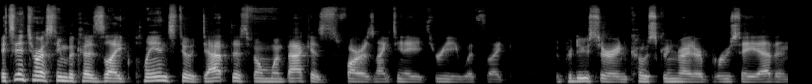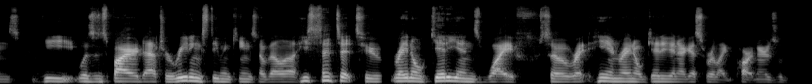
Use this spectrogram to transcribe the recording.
it's interesting because like plans to adapt this film went back as far as 1983 with like the producer and co-screenwriter Bruce A. Evans. He was inspired after reading Stephen King's novella. He sent it to Raynold Gideon's wife. So he and Raynold Gideon, I guess, were like partners with,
